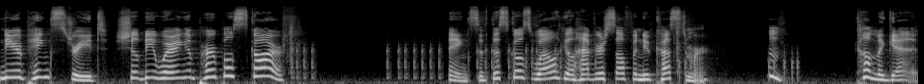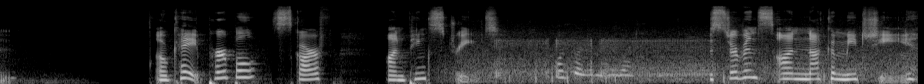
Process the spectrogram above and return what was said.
Near Pink Street. She'll be wearing a purple scarf. Thanks. If this goes well, you'll have yourself a new customer. Hmm. Come again. Okay, purple scarf on Pink Street. Disturbance on Nakamichi.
